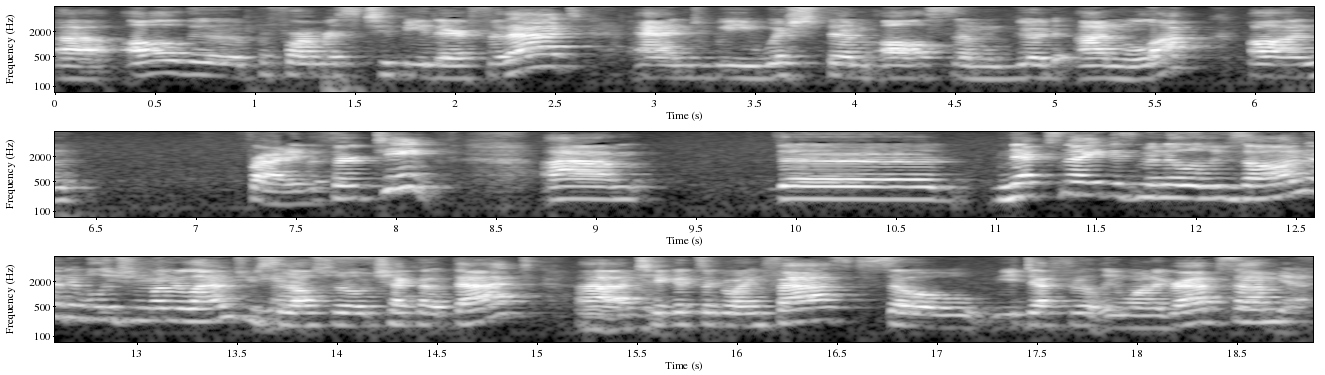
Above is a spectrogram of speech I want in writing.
uh, all the performers to be there for that, and we wish them all some good unluck on Friday the 13th. Um, the next night is Manila Luzon at Evolution Wonder Lounge. You should Yes. also check out that. Uh, Mhm. Tickets are going fast, so you definitely want to grab some. Yeah.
